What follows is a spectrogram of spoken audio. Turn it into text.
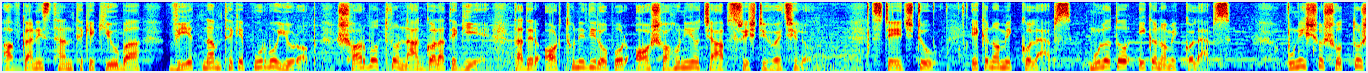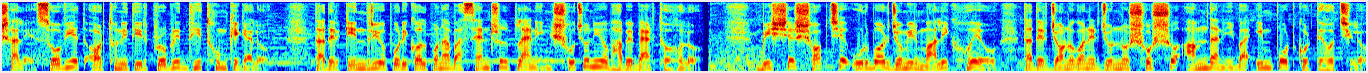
আফগানিস্তান থেকে কিউবা, ভিয়েতনাম থেকে পূর্ব ইউরোপ সর্বত্র নাক গলাতে গিয়ে তাদের অর্থনীতির ওপর অসহনীয় চাপ সৃষ্টি হয়েছিল। স্টেজ টু ইকোনমিক কোল্যাপস মূলত ইকোনমিক কোল্যাপস উনিশশো সত্তর সালে সোভিয়েত অর্থনীতির প্রবৃদ্ধি থমকে গেল। তাদের কেন্দ্রীয় পরিকল্পনা বা সেন্ট্রাল প্ল্যানিং শোচনীয়ভাবে ব্যর্থ হল। বিশ্বের সবচেয়ে উর্বর জমির মালিক হয়েও তাদের জনগণের জন্য শস্য আমদানি বা ইম্পোর্ট করতে হচ্ছিল।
